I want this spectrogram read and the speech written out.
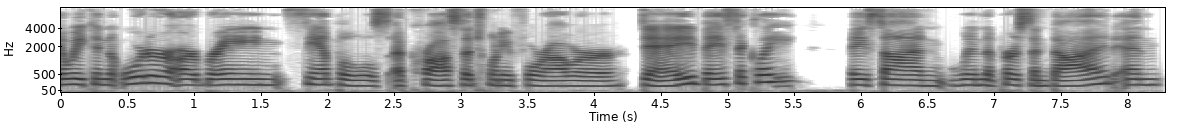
And we can order our brain samples across a 24 hour day, basically, based on when the person died. And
